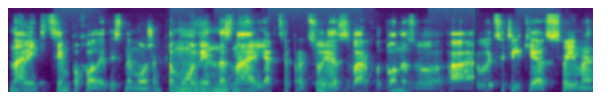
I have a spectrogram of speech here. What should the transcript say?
навіть цим похвалитись не може. Тому він не знає, як це працює зверху донизу, а керується тільки своїми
